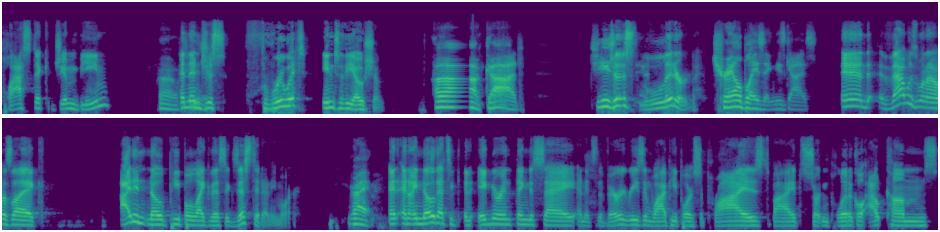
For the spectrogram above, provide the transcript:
plastic Jim Beam Oh, and then just threw it into the ocean. Oh God. Jesus. Just littered. Trailblazing these guys. And that was when I was like, I didn't know people like this existed anymore. Right. And and I know that's a, an ignorant thing to say, and it's the very reason why people are surprised by certain political outcomes,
